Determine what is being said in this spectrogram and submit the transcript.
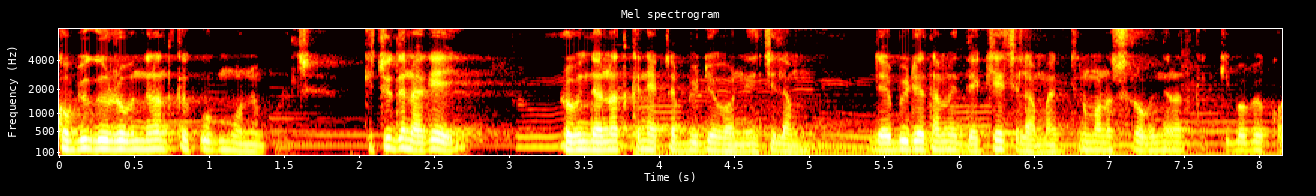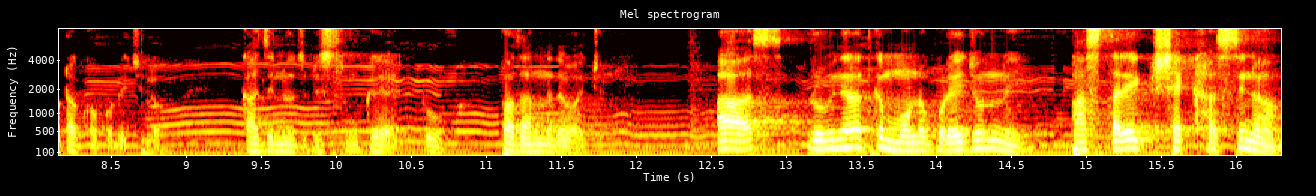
কবিগুরু রবীন্দ্রনাথকে খুব মনে পড়ছে। কিছুদিন আগেই রবীন্দ্রনাথকে নিয়ে একটা ভিডিও বানিয়েছিলাম। যে ভিডিওতে আমি দেখিয়েছিলাম একজন মানুষ রবীন্দ্রনাথকে কীভাবে কটাক্ষ করেছিল কাজী নজরুল ইসলামকে একটু প্রাধান্য দেওয়ার জন্য। আজ রবীন্দ্রনাথকে মনে পড়ে এই জন্যই পাঁচ তারিখ শেখ হাসিনা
